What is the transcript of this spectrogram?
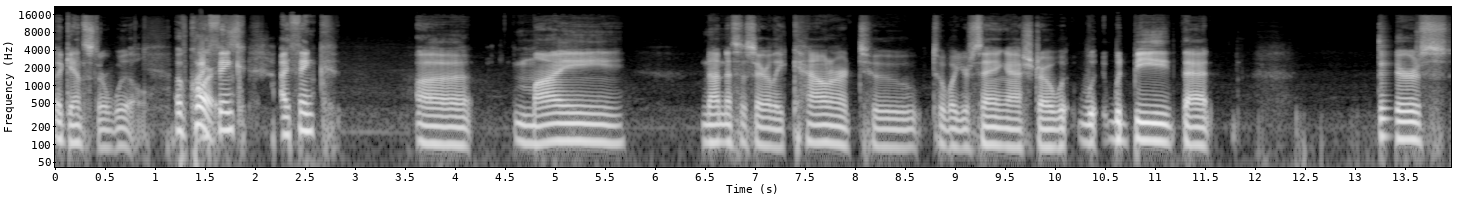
against their will. of course I think I think uh, my not necessarily counter to to what you're saying, Astro, would would would be that there's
